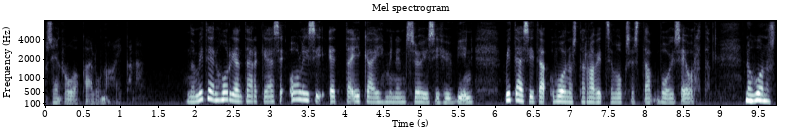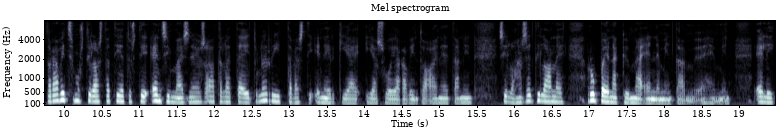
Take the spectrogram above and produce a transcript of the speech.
sen ruokailun aikana. No miten hurjan tärkeää se olisi, että ikäihminen söisi hyvin? Mitä siitä huonosta ravitsemuksesta voi seurata? No huonosta ravitsemustilasta tietysti ensimmäisenä, jos ajatellaan, että ei tule riittävästi energiaa ja suojaravintoaineita, niin silloinhan se tilanne rupeaa näkymään ennemmin tai myöhemmin. Eli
